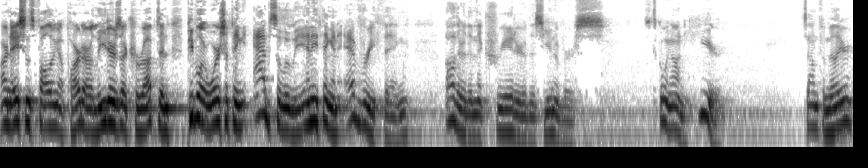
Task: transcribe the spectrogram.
Our nation's falling apart, our leaders are corrupt, and people are worshiping absolutely anything and everything other than the creator of this universe. What's going on here? Sound familiar?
